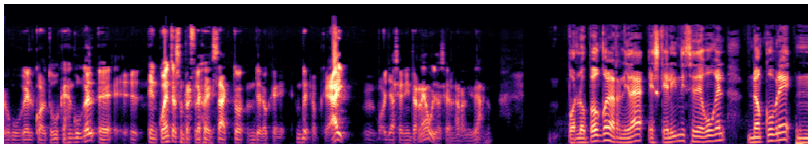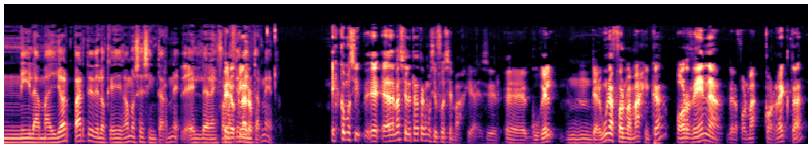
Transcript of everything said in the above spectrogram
Google, cuando tú buscas en Google, encuentras un reflejo exacto de lo que, de lo que hay, o ya sea en Internet o ya sea en la realidad. ¿no? Por lo poco, la realidad es que el índice de Google no cubre ni la mayor parte de lo que digamos es Internet, el de la información claro, de Internet. Es como si, eh, además se le trata como si fuese magia. Es decir, eh, Google, mm, de alguna forma mágica, ordena de la forma correcta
